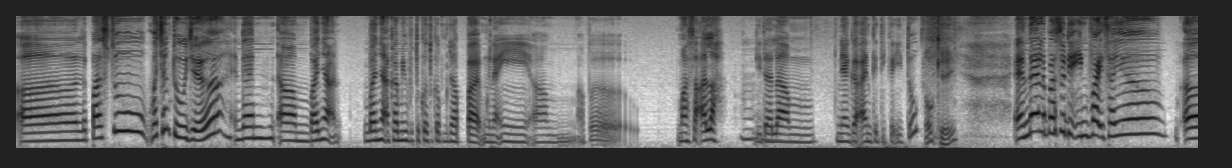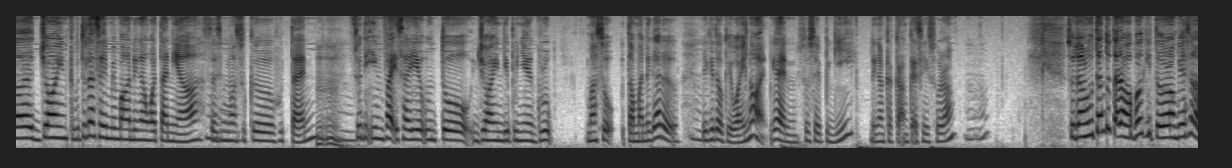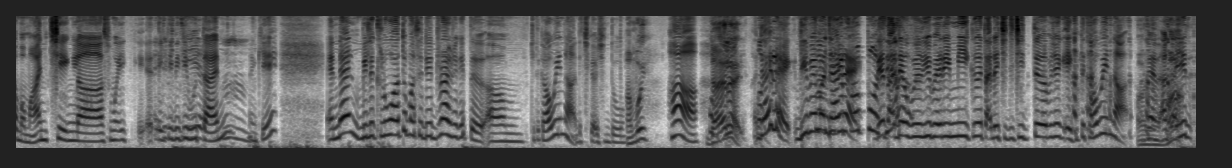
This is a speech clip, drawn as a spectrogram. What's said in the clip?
Uh, lepas tu macam tu je and then um, banyak banyak kami bertukar-tukar pendapat mengenai um, apa masalah mm-hmm. di dalam perniagaan ketika itu. Okey. And then lepas tu dia invite saya uh, join kebetulan saya memang dengan Watania, hmm. saya memang suka hutan. Mm-mm. So dia invite saya untuk join dia punya group masuk Taman Negara. Hmm. Dia kata okay why not kan. So saya pergi dengan kakak angkat saya seorang. Mhm. So dalam hutan tu tak ada apa-apa Kita orang biasalah Memancing lah Semua aktiviti ya. hutan Mm-mm. Okay And then Bila keluar tu Masa dia drive Dia kata um, Kita kahwin nak Dia cakap macam tu Amboi. Ha. Direct? Oh, direct. Dia Itu memang je dia direct. propose, dia tak ya? ada will you marry me ke, tak ada cerita-cerita macam eh kita kahwin tak? kan agaknya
